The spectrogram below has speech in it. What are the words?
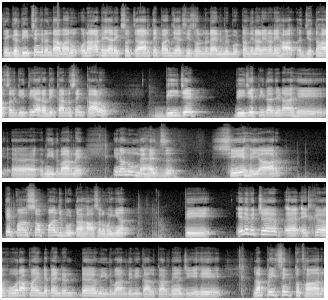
ਤੇ ਗੁਰਦੀਪ ਸਿੰਘ ਰੰਧਾਵਾ ਨੂੰ 59104 ਤੇ 5699 ਵੋਟਾਂ ਦੇ ਨਾਲ ਇਹਨਾਂ ਨੇ ਹਾ- ਜਿੱਤ ਹਾਸਲ ਕੀਤੀ ਹੈ। ਰਵੀ ਕਰਨ ਸਿੰਘ ਕਾਹਲੋਂ? ਬੀਜੇ ਬੀਜੇਪੀ ਦਾ ਜਿਹੜਾ ਇਹ ਉਮੀਦਵਾਰ ਨੇ, ਇਹਨਾਂ ਨੂੰ ਮਹਿਜ਼ 6000 ਤੇ 505 ਵੋਟਾਂ ਹਾਸਲ ਹੋਈਆਂ। ਤੇ ਇਹਦੇ ਵਿੱਚ ਇੱਕ ਹੋਰ ਆਪਾਂ ਇੰਡੀਪੈਂਡੈਂਟ ਉਮੀਦਵਾਰ ਦੀ ਵੀ ਗੱਲ ਕਰਦੇ ਹਾਂ ਜੀ, ਇਹ ਲਵਪ੍ਰੀਤ ਸਿੰਘ ਤੂਫਾਨ,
